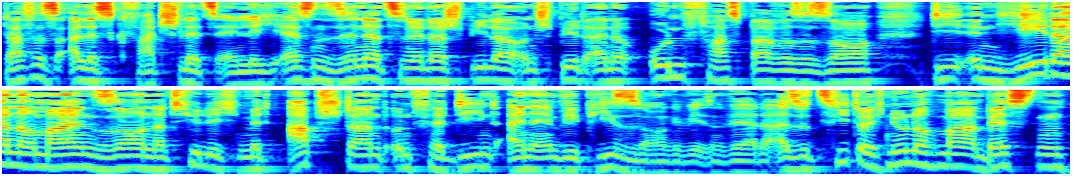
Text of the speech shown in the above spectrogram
das ist alles Quatsch letztendlich. Er ist ein sensationeller Spieler und spielt eine unfassbare Saison, die in jeder normalen Saison natürlich mit Abstand und verdient eine MVP-Saison gewesen wäre. Also zieht euch nur noch mal am besten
